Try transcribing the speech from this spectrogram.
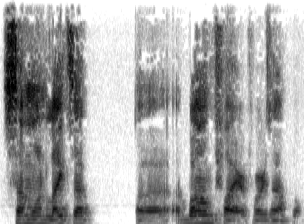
someone lights up uh, a bonfire, for example,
